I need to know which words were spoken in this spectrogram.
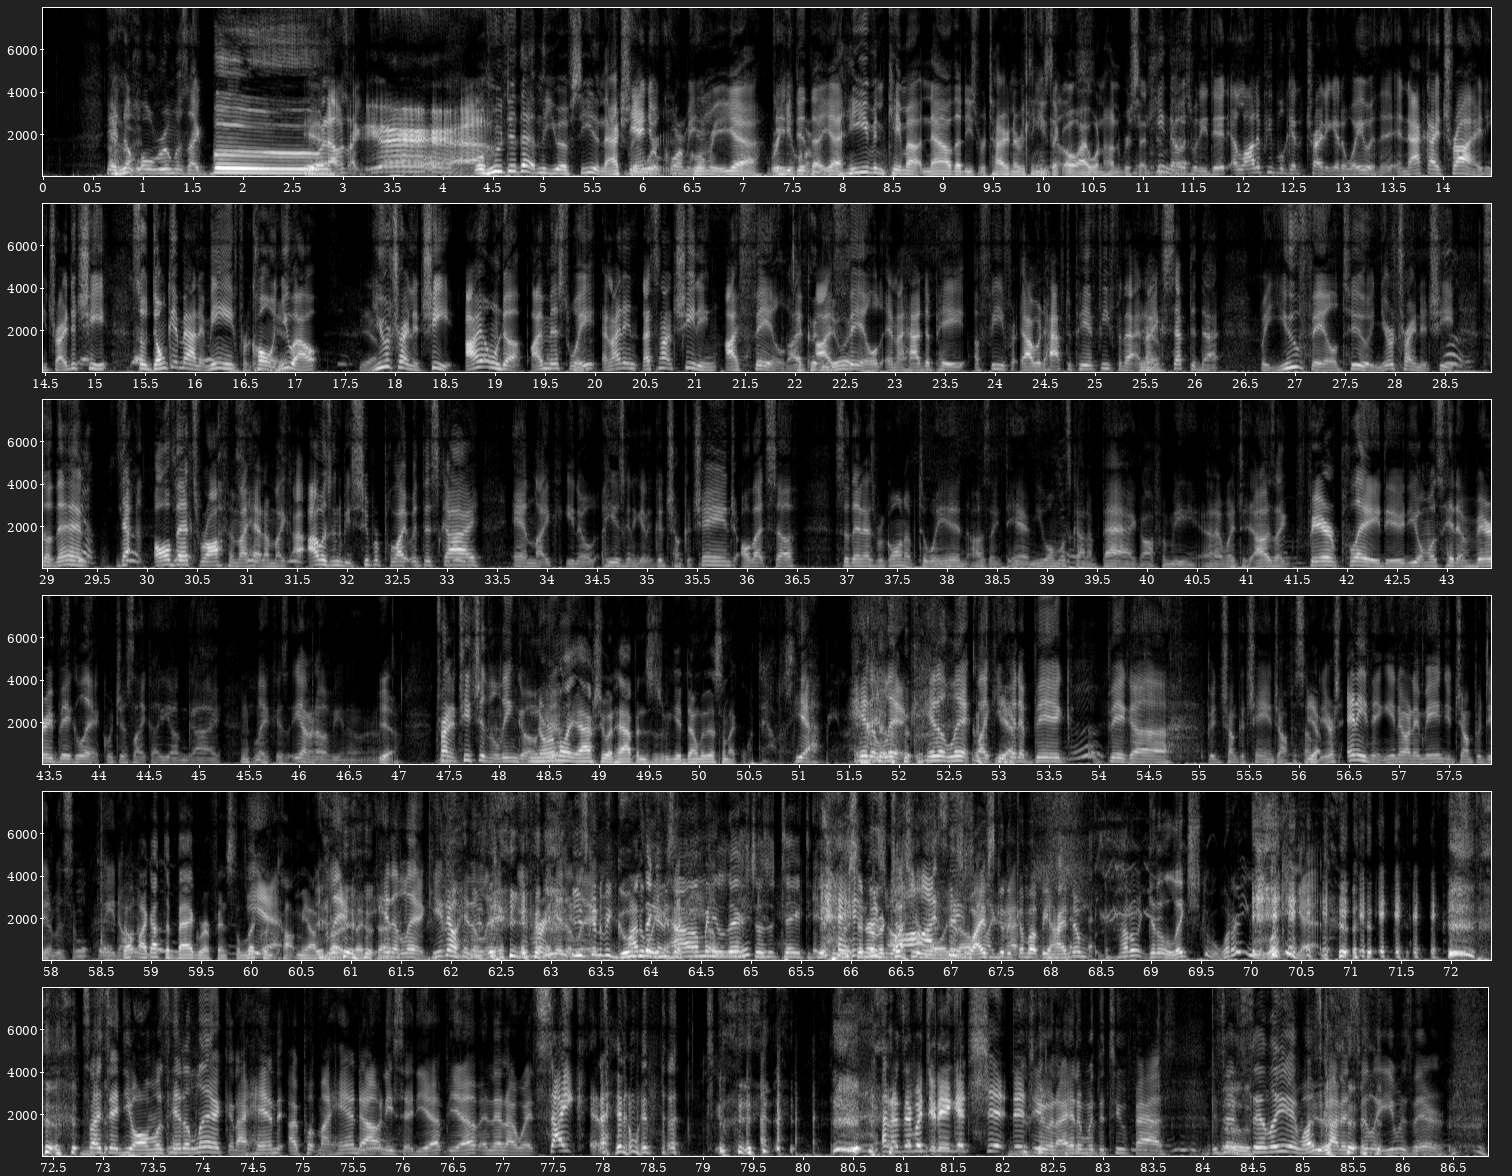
And the whole room was like, boo. Yeah. And I was like, yeah. Well, who did that in the UFC and actually Daniel where- Cormier. yeah, where he Daniel did that. Yeah, he even came out now that he's retired and everything. He he's like, oh, knows. I 100 percent He knows that. what he did. A lot of people get try to get away with it, and that guy tried. He tried to cheat. So don't get mad at me for calling you out. You were trying to cheat. I owned up. I missed weight, and I didn't. That's not cheating. I failed. I, couldn't I do it. failed, and I had to pay a fee for. I would have to pay a fee for that, and I accepted that. But you failed too, and you're trying to cheat. So then, that all bets were off in my head. I'm like, I, I was gonna be super polite with this guy, and like, you know, he was gonna get a good chunk of change, all that stuff. So then, as we're going up to weigh in, I was like, damn, you almost got a bag off of me, and I went to. I was like, fair play, dude. You almost hit a very big lick, which is like a young guy lick. Is yeah, I don't know if you know. Yeah. Trying to teach you the lingo. Normally, actually, what happens is we get done with this. I'm like, what the hell does that Yeah, mean? hit a lick, hit a lick, like you Yeah. hit a big, big, uh, big chunk of change off of somebody Yep. or anything. You know what I mean? You jump a dude with some weed Nope, on. I him. got the bag reference. The liquid yeah. caught me off guard. But, uh, hit a lick. You know, hit a lick. You've heard hit a He's lick. gonna be googling. I'm thinking, he's how like, many licks lick?" does it take to get to the center of a His tootsie roll? his His wife's like gonna that. come up behind him. How do I get a lick? She's gonna, what are you looking at? so I said, "You almost hit a lick," and I hand, I put my hand out, and he said, "Yep, yep," and then I went, "Psych!" and I hit him with the too fast. and I said, "But you didn't get shit, did you?" And I hit him with the too fast. Is that Oh. silly? It was kind of silly. He was there.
